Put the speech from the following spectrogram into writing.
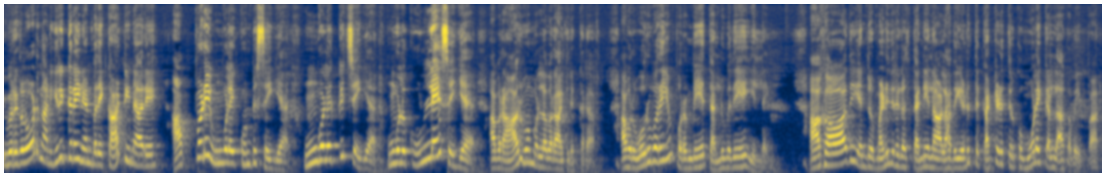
இவர்களோடு நான் இருக்கிறேன் என்பதை காட்டினாரே. அப்படி உங்களை கொண்டு செய்ய உங்களுக்கு செய்ய உங்களுக்கு உள்ளே செய்ய அவர் ஆர்வம் உள்ளவராகிருக்கிறார் அவர் ஒருவரையும் புறம்பே தள்ளுவதே இல்லை. ஆகாது என்று மனிதர்கள் தண்ணினால் அதை எடுத்து கட்டிடத்திற்கு மூளைக்கல்லாக வைப்பார்.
